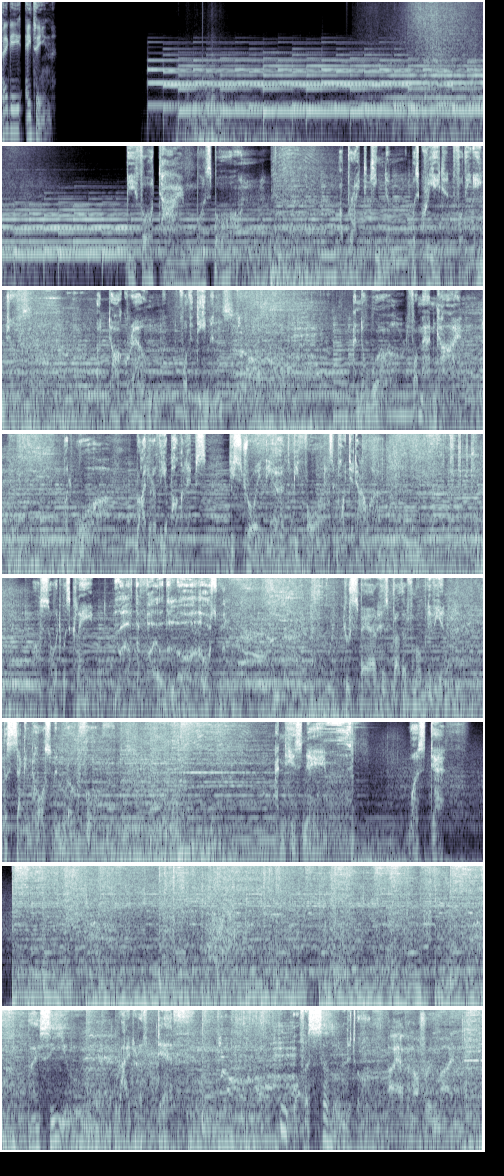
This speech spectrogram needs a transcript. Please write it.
PEGI 18. Before time was born, a bright kingdom was created for the angels, a dark realm for the demons, and a world for mankind. Rider of the apocalypse, destroyed the earth before its appointed hour. Or so it was claimed. You have defiled the law, horseman. To spare his brother from oblivion, the second horseman rode forth. See you, rider of death. You offer so little. I have an offer in mind.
